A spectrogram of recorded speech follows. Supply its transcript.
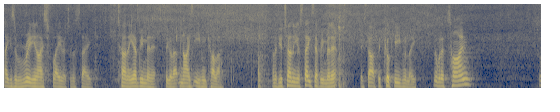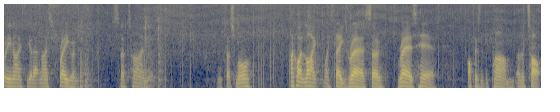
that gives a really nice flavour to the steak turning every minute so you've got that nice even colour. And if you're turning your steaks every minute, it starts to cook evenly. A little bit of thyme. It's really nice to get that nice fragrant smell of thyme. And touch more. I quite like my steaks rare, so rare is here, opposite the palm, at the top.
